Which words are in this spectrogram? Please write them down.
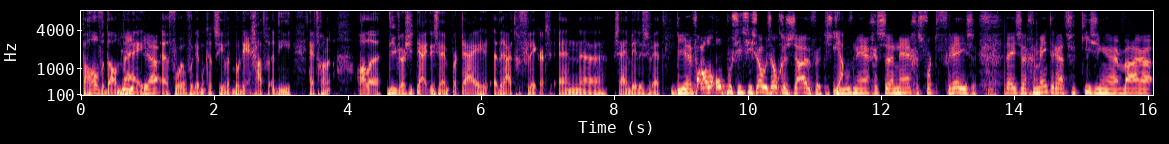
Behalve dan bij Ja. eh, Forum voor Democratie. Want Baudet gaat, die heeft gewoon alle diversiteit in zijn partij eruit geflikkerd. En eh, zijn willenswet. Die heeft alle oppositie sowieso gezuiverd. Dus die Ja. hoeft nergens, eh, nergens voor te vrezen. Deze gemeenteraadsverkiezingen waren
